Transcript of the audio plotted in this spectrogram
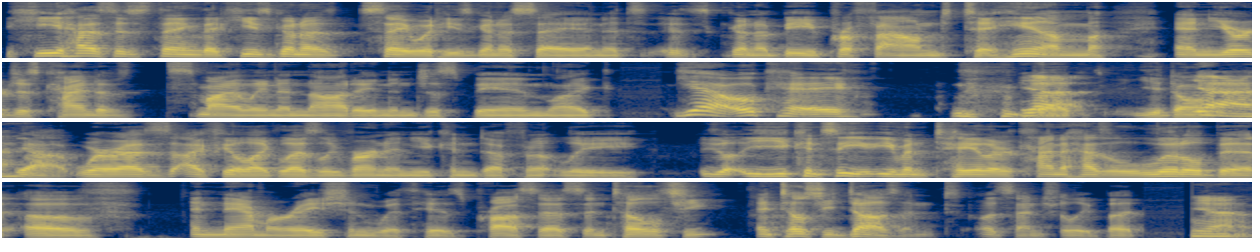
he has his thing that he's gonna say what he's gonna say, and it's it's gonna be profound to him, and you're just kind of smiling and nodding and just being like, "Yeah, okay." Yeah. but you don't. Yeah. yeah. Whereas I feel like Leslie Vernon, you can definitely you you can see even Taylor kind of has a little bit of enamoration with his process until she until she doesn't essentially, but yeah,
